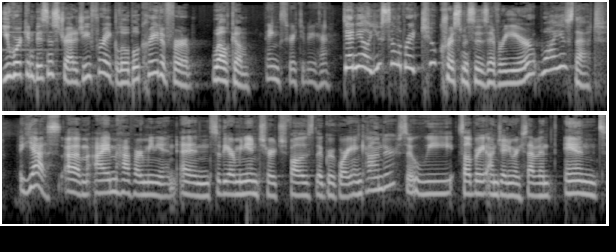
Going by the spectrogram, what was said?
You work in business strategy for a global creative firm. Welcome. Thanks, great to be here. Danielle, you celebrate two Christmases every year. Why is that? Yes, um, I'm half Armenian, and so the Armenian church follows the Gregorian calendar. So we celebrate on January 7th, and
